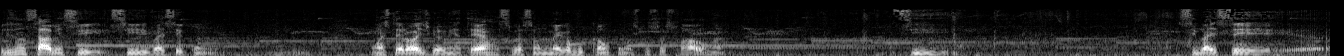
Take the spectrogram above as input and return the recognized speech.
Eles não sabem se, se vai ser com um asteroide que vai vir à Terra, se vai ser um mega vulcão, como as pessoas falam, né? Se, se vai ser eh,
